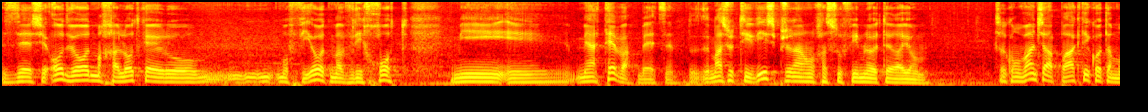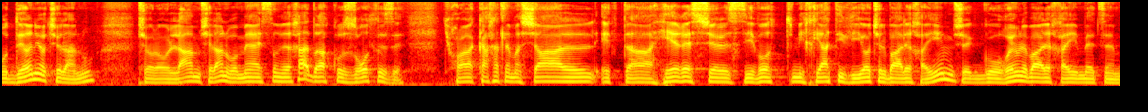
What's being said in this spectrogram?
זה שעוד ועוד מחלות כאלו מופיעות מבליחות מ, מהטבע בעצם. זה משהו טבעי שפשוט אנחנו חשופים לו יותר היום. עכשיו כמובן שהפרקטיקות המודרניות שלנו, של העולם שלנו במאה ה-21, רק עוזרות לזה. את יכולה לקחת למשל את ההרס של סביבות מחיה טבעיות של בעלי חיים, שגורם לבעלי חיים בעצם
